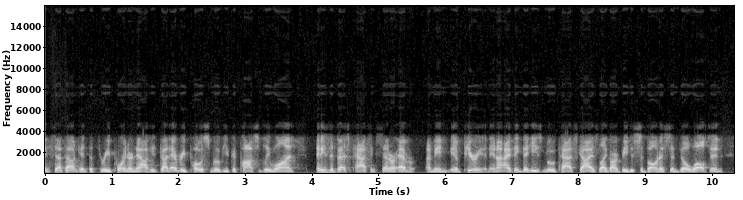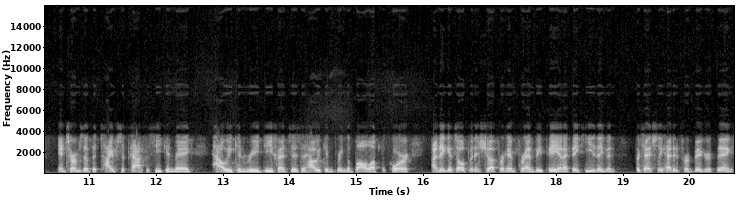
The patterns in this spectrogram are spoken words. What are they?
Can step out and hit the three pointer now. He's got every post move you could possibly want. And he's the best passing center ever. I mean, period. And I think that he's moved past guys like Arvydas Sabonis and Bill Walton in terms of the types of passes he can make, how he can read defenses, and how he can bring the ball up the court. I think it's open and shut for him for MVP, and I think he's even potentially headed for bigger things.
